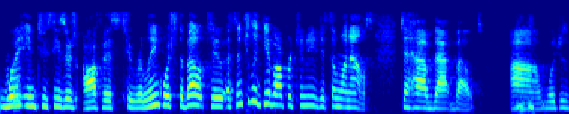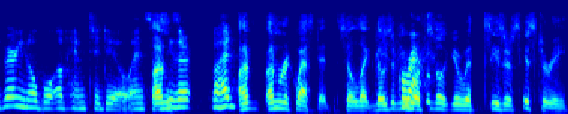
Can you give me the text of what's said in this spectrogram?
went into Caesar's office to relinquish the belt to essentially give opportunity to someone else to have that belt, mm-hmm. um, which was very noble of him to do. And so Un- Caesar, go ahead. Un- unrequested. So like those of you Correct. who are familiar with Caesar's history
